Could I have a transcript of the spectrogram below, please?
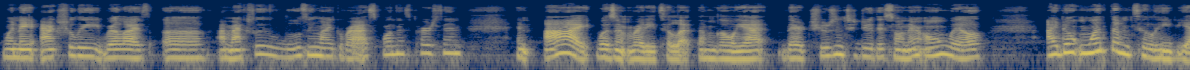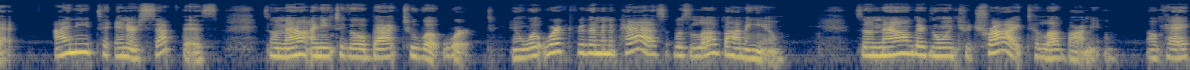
When they actually realize, uh, I'm actually losing my grasp on this person and I wasn't ready to let them go yet. They're choosing to do this on their own will. I don't want them to leave yet. I need to intercept this. So now I need to go back to what worked. And what worked for them in the past was love bombing you. So now they're going to try to love bomb you. Okay.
